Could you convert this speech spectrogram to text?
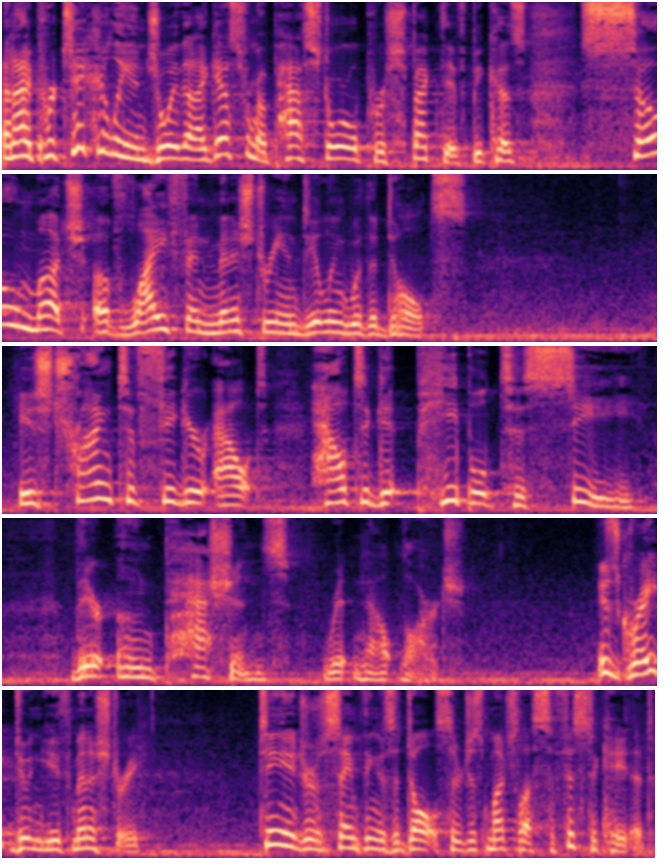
And I particularly enjoy that, I guess, from a pastoral perspective, because so much of life and ministry and dealing with adults is trying to figure out how to get people to see their own passions written out large. It's great doing youth ministry. Teenagers are the same thing as adults, they're just much less sophisticated.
